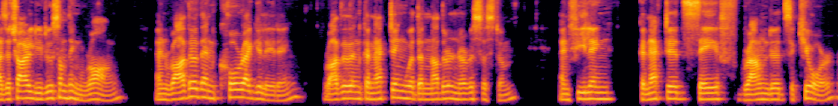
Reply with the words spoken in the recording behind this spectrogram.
As a child, you do something wrong, and rather than co regulating, rather than connecting with another nervous system and feeling connected, safe, grounded, secure,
